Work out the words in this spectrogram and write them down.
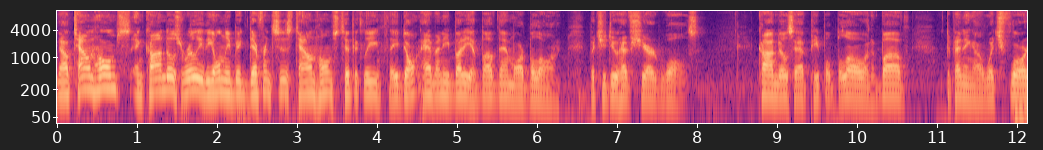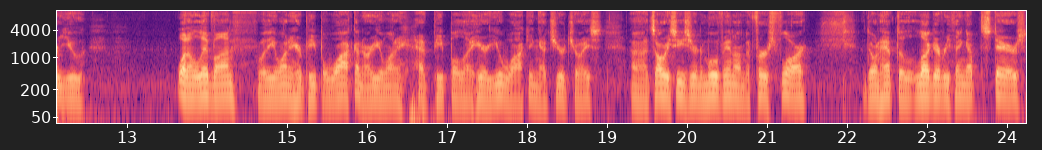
Now, townhomes and condos, really the only big difference is townhomes typically they don't have anybody above them or below them, but you do have shared walls. Condos have people below and above, depending on which floor you want to live on, whether you want to hear people walking or you want to have people uh, hear you walking. That's your choice. Uh, it's always easier to move in on the first floor. Don't have to lug everything up the stairs.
